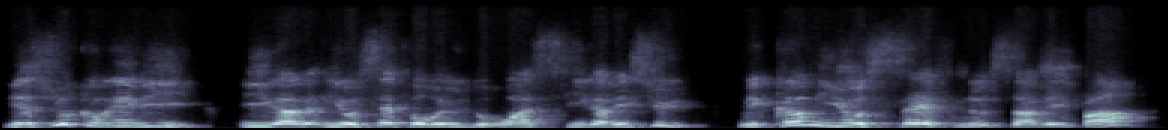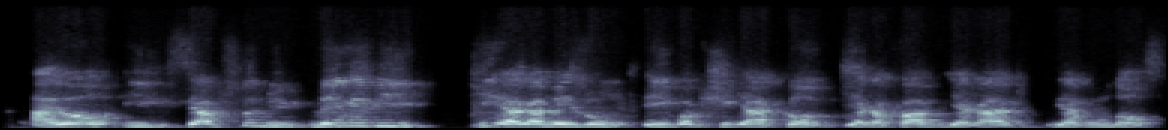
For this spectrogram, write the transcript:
Bien sûr que Lévi, Yosef aurait eu le droit s'il avait su. Mais comme Yosef ne savait pas, alors il s'est abstenu. Mais Lévi, qui est à la maison et il voit que chez Yaakov, il y a la femme, il y a l'abondance,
